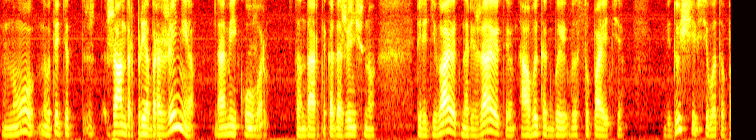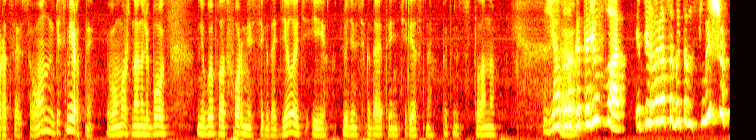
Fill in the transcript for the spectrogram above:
ну, вот эти жанр преображения, да, мейковер, mm-hmm. стандартный, когда женщину переодевают, наряжают, а вы как бы выступаете ведущий всего этого процесса, он бессмертный. Его можно на любой, на любой платформе всегда делать, и людям всегда это интересно. Поэтому, Светлана, я благодарю, Влад. Я первый раз об этом слышу.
